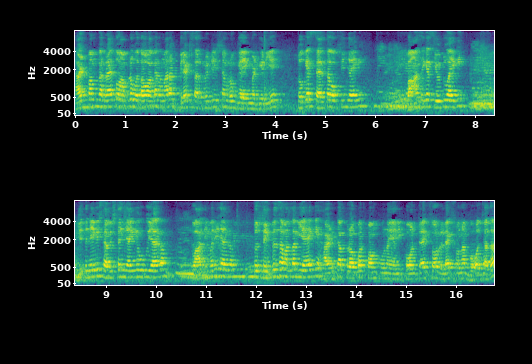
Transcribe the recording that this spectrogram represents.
हार्ट पंप कर रहा है तो आप लोग बताओ अगर हमारा ब्लड सर्कुलेटरी सिस्टम रुक गया एक मिनट के लिए तो क्या सेल तक ऑक्सीजन जाएगी? वहाँ से क्या CO2 आएगी? जितने भी सबस्टेंस जाएँगे वो कोई जाएगा तो आदमी मर ही जाएगा। तो सिंपल सा मतलब यह है कि हार्ट का प्रॉपर पंप होना यानी कॉन्ट्रैक्ट और रिलैक्स होना बहुत ज़्यादा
